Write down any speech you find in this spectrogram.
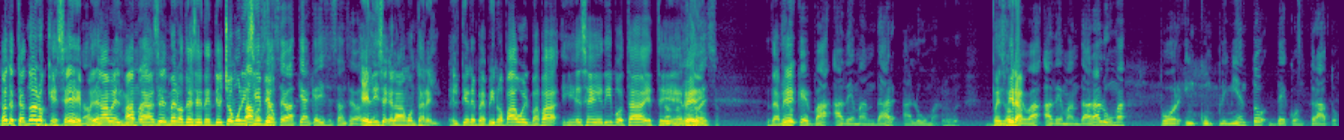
no, te estoy dando de los que sé, No, pueden haber más, pueden dime menos de 78 Vamos, San municipios. Sebastián, ¿qué dice San Sebastián? él dice que la va a montar él. Él tiene Pepino Power, papá, y ese tipo está este, no, no dijo ready. eso. También- Dijo que va a demandar a Luma. Pues Dijo mira. que va a demandar a Luma por incumplimiento de contrato,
